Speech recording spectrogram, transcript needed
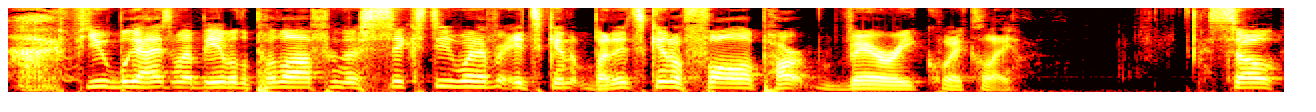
a few guys might be able to pull off from their 60s, whatever. It's gonna, but it's gonna fall apart very quickly. So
